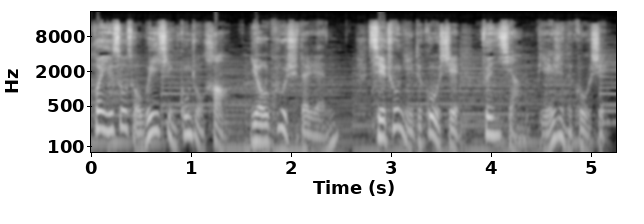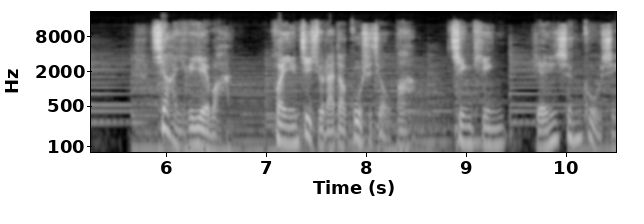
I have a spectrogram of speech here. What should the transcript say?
欢迎搜索微信公众号“有故事的人”，写出你的故事，分享别人的故事。下一个夜晚，欢迎继续来到故事酒吧，倾听人生故事。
